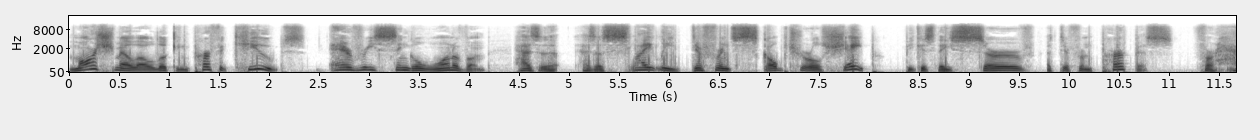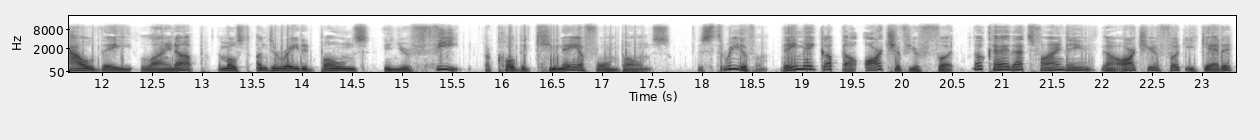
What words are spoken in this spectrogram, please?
marshmallow looking perfect cubes. Every single one of them has a, has a slightly different sculptural shape because they serve a different purpose for how they line up. The most underrated bones in your feet are called the cuneiform bones. There's three of them. They make up the arch of your foot. Okay, that's fine. They, the arch of your foot, you get it.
